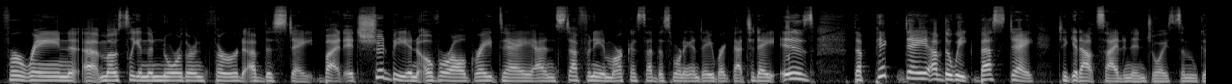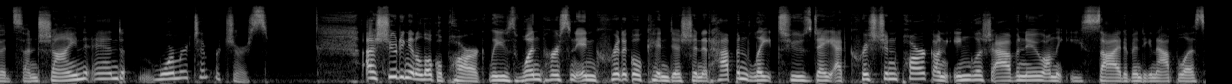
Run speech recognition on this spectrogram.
for rain, uh, mostly in the northern third of the state. But it should be an overall great day. And Stephanie and Marcus said this morning on Daybreak that today is the pick day of the week, best day to get outside and enjoy some good sunshine and warmer temperatures. A shooting in a local park leaves one person in critical condition. It happened late Tuesday at Christian Park on English Avenue on the east side of Indianapolis.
